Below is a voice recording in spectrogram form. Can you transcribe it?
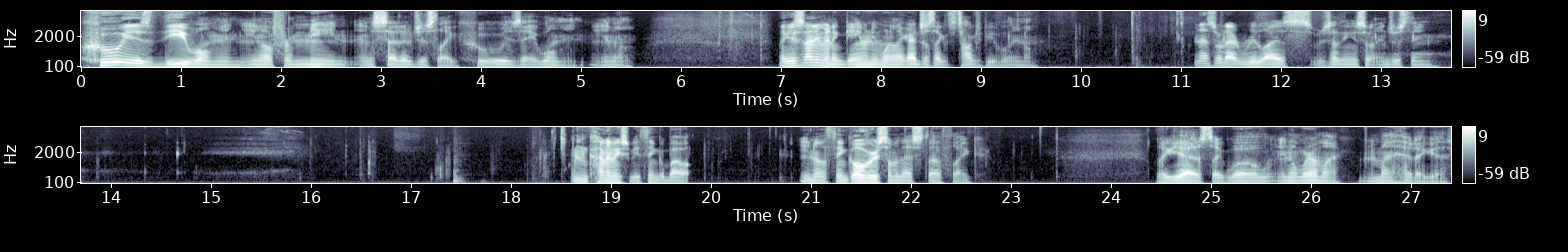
who is the woman, you know, for me instead of just like who is a woman, you know. Like it's not even a game anymore. Like I just like to talk to people, you know. And that's what I realized, which I think is so interesting. And kind of makes me think about, you know, think over some of that stuff. Like, like yeah, it's like, well, you know, where am I in my head? I guess.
